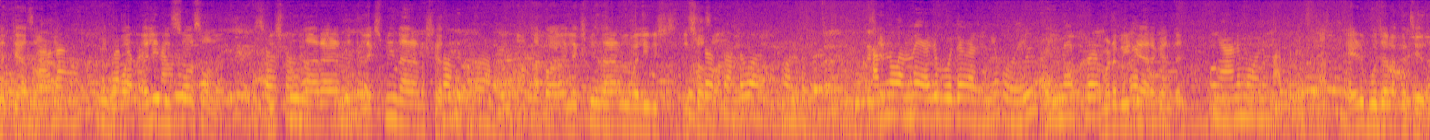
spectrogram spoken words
വ്യത്യാസമാണ് വലിയ പ്രശ്നം. വിശ്വാസമാണ്. വിഷ്ണു നാരായണ ലക്ഷ്മി നാരായണ ക്ഷേത്രം. അപ്പൊ ലക്ഷ്മി നാരായണ വലിയ വിശ്വ- വിശ്വാസമാണ്. വിശ്വാസമുണ്ട് ഉണ്ട്. അന്ന് വന്ന് ഏഴ് പൂജ കഴിഞ്ഞ് പോയി. പിന്നെ നമ്മുടെ വീട്ടിൽ ആരൊക്കെ ഉണ്ട്. ഞാനും മോനും മാത്രമേ ഉള്ളൂ. ഏഴ് പൂജകളൊക്കെ ചെയ്തു.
